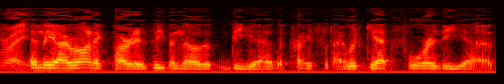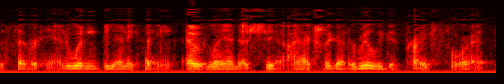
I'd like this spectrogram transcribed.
Right. and the ironic part is, even though the uh, the price that I would get for the uh, the severed hand wouldn't be anything outlandish, yeah, I actually got a really good price for it.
